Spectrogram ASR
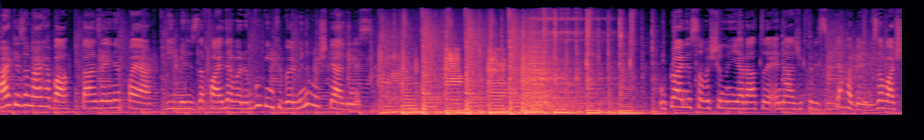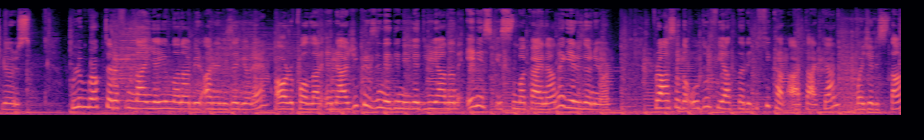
Herkese merhaba, ben Zeynep Bayar. Bilmenizde fayda varın bugünkü bölümüne hoş geldiniz. Ukrayna Savaşı'nın yarattığı enerji kriziyle haberimize başlıyoruz. Bloomberg tarafından yayımlanan bir analize göre Avrupalılar enerji krizi nedeniyle dünyanın en eski ısınma kaynağına geri dönüyor. Fransa'da odun fiyatları iki kat artarken Macaristan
